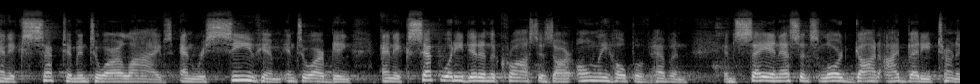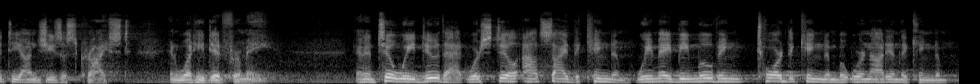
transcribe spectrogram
and accept Him into our lives and receive Him into our being and accept what He did on the cross as our only hope of heaven and say, in essence, Lord God, I bet eternity on Jesus Christ and what He did for me. And until we do that, we're still outside the kingdom. We may be moving toward the kingdom, but we're not in the kingdom.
